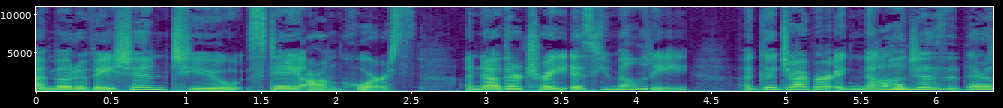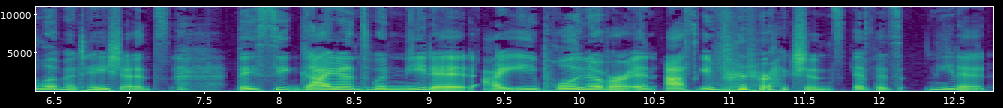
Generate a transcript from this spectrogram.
a motivation to stay on course. Another trait is humility. A good driver acknowledges their limitations. They seek guidance when needed, i.e., pulling over and asking for directions if it's needed,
